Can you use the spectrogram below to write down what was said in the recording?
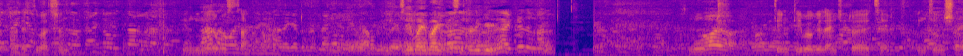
আপনারা দেখতে পাচ্ছেন ইঞ্জিনের অবস্থা। তিনটি বগি লাইনচ্যুত হয়েছে ইঞ্জিন সহ।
